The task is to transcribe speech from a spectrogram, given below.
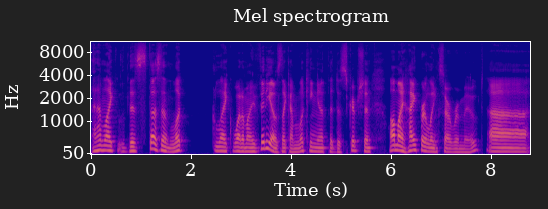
And I'm like, this doesn't look like one of my videos. Like I'm looking at the description, all my hyperlinks are removed. Uh,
